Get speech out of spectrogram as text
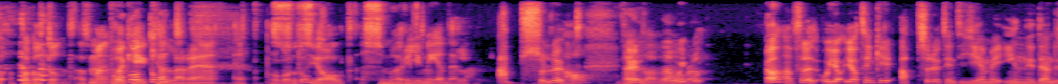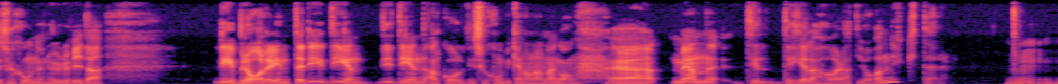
På, på gott och ont. Alltså man, man kan ju kalla det ett och ont. socialt smörjmedel. Absolut. Ja, den var, den var bra. Ja, absolut. Och jag, jag tänker absolut inte ge mig in i den diskussionen huruvida det är bra eller inte. Det, det, är, en, det, det är en alkoholdiskussion vi kan ha en annan gång. Eh, men till det hela hör att jag var nykter. Mm.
